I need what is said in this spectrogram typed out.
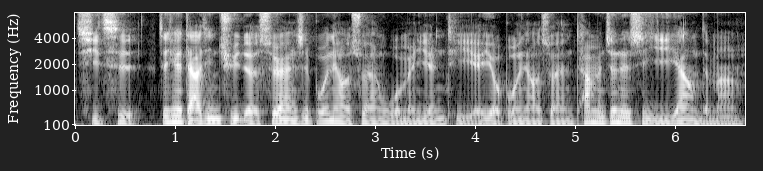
其次，这些打进去的虽然是玻尿酸，我们人体也有玻尿酸，它们真的是一样的吗？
